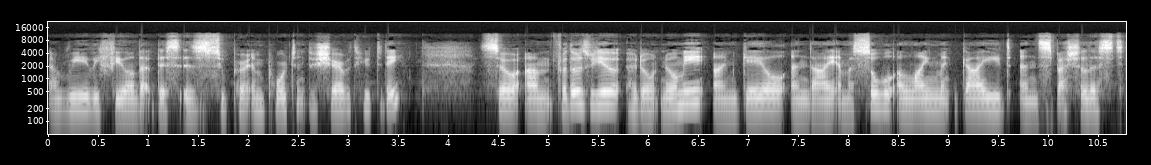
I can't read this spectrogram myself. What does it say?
I really feel that this is super important to share with you today. So, um, for those of you who don't know me, I'm Gail, and I am a soul alignment guide and specialist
